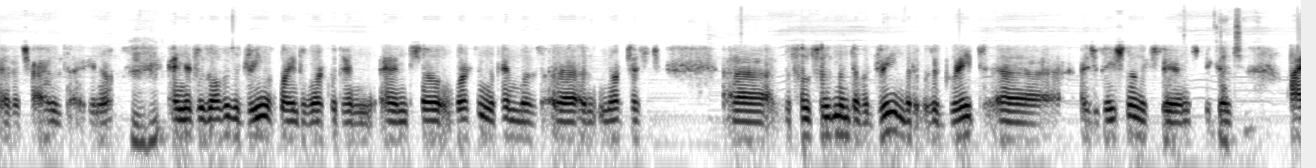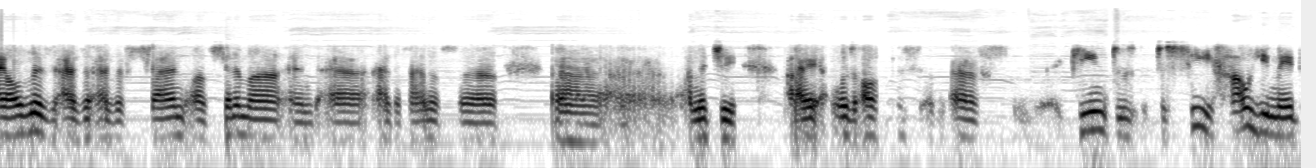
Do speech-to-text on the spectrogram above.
as a child, uh, you know, mm-hmm. and it was always a dream of mine to work with him. And so working with him was uh, not just uh, the fulfillment of a dream, but it was a great uh, educational experience because I always, as a, as a fan of cinema and uh, as a fan of uh, uh, Amitji, I was always uh, keen to to see how he made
